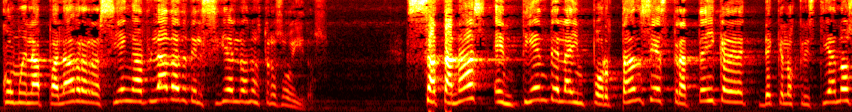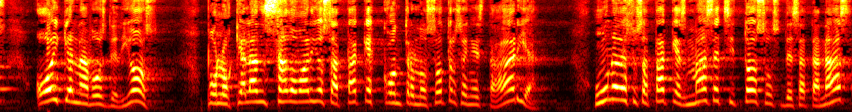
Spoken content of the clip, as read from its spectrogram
como en la palabra recién hablada desde el cielo a nuestros oídos. Satanás entiende la importancia estratégica de, de, que los cristianos oigan la voz de Dios, por lo que ha lanzado varios ataques contra nosotros en esta área. Uno de sus ataques más exitosos de Satanás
